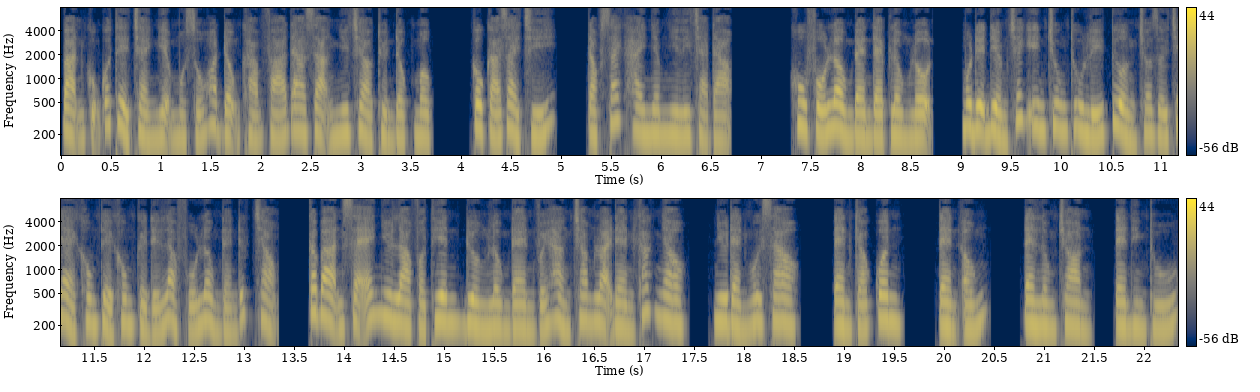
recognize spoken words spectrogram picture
bạn cũng có thể trải nghiệm một số hoạt động khám phá đa dạng như chèo thuyền độc mộc, câu cá giải trí, đọc sách hay nhâm nhi ly trà đạo. Khu phố lồng đèn đẹp lồng lộn, một địa điểm check-in trung thu lý tưởng cho giới trẻ không thể không kể đến là phố lồng đèn Đức Trọng. Các bạn sẽ như lạc vào thiên đường lồng đèn với hàng trăm loại đèn khác nhau như đèn ngôi sao, đèn kéo quân, đèn ống, đèn lồng tròn, đèn hình thú.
